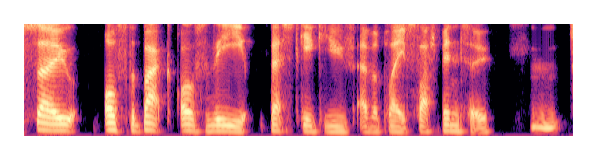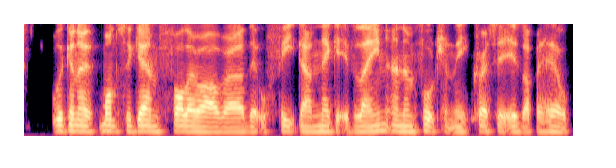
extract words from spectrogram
So off the back of the best gig you've ever played slash been to, Mhm. we're gonna once again follow our uh, little feet down negative lane, and unfortunately, Chris, it is up a hill.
